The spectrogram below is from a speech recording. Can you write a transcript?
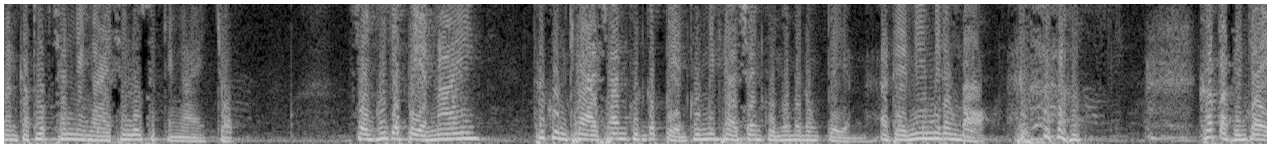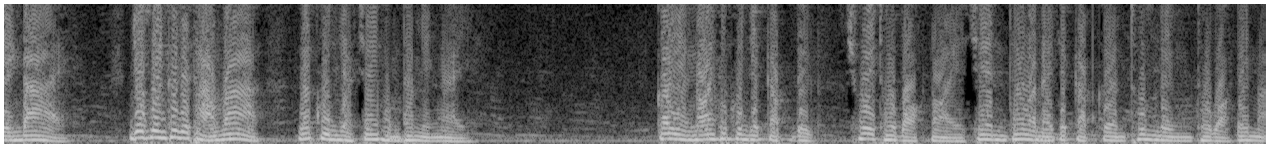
มันกระทบฉันยังไง ฉันรู้สึกยังไง จบ ส่วนคุณจะเปลี่ยนไหม ถ้าคุณแคร์ฉันคุณก็เปลี่ยน คุณไม่แคร์ฉันคุณก็ไม่ต้องเปลี่ยนอันนี้ไม่ต้องบอก เขาตัดสินใจเองได้ ยกเว้นเขาจะถามว่า แล้วคุณอยากให้ผมทำยังไง ก็อย่างน้อยถ้าคุณจะกลับดึกช่วยโทรบอกหน่อย เช่น ถ้าวันไหนจะกลับเกินทุ่มหนึ่งโทรบอกได้ไหม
